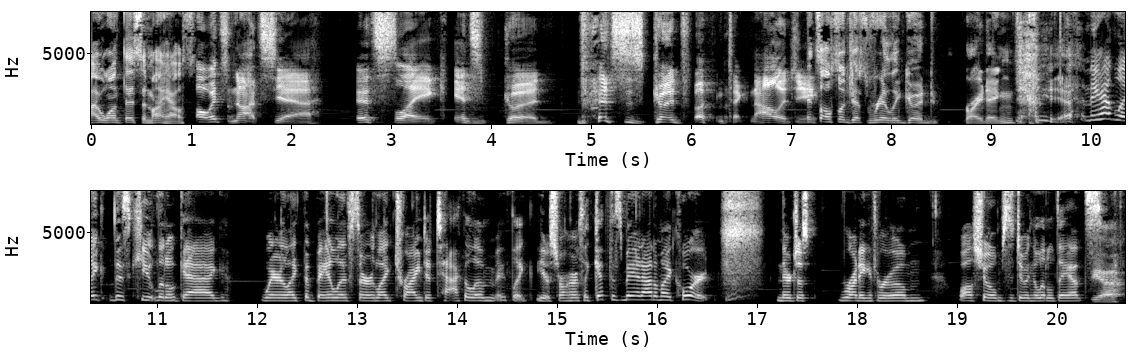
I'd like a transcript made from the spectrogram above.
I want this in my house. Oh, it's nuts. Yeah. It's like, it's good. This is good fucking technology. It's also just really good writing. yeah. And they have like this cute little gag where like the bailiffs are like trying to tackle him. It's Like, you know, Stronghart's like, get this man out of my court. And they're just running through him while Sholmes is doing a little dance. Yeah.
